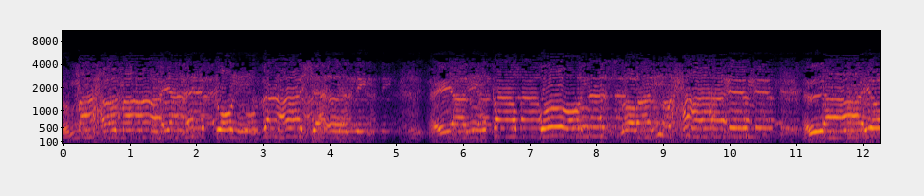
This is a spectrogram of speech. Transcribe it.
مهما يكن ذا شأن. ينقض نسرا حائم. لا يغمدن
